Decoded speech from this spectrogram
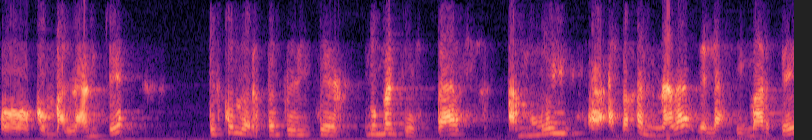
o con balance, es cuando de repente dices, no manches, estás a muy, a, estás a nada de lastimarte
